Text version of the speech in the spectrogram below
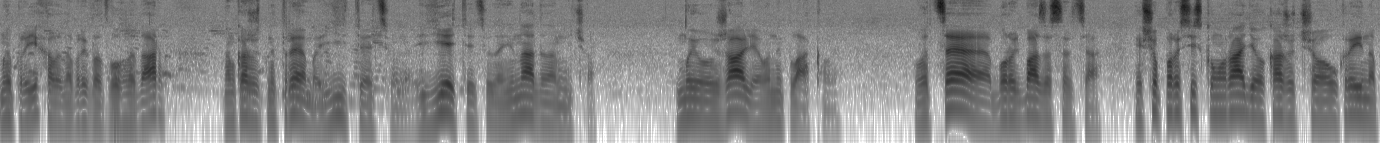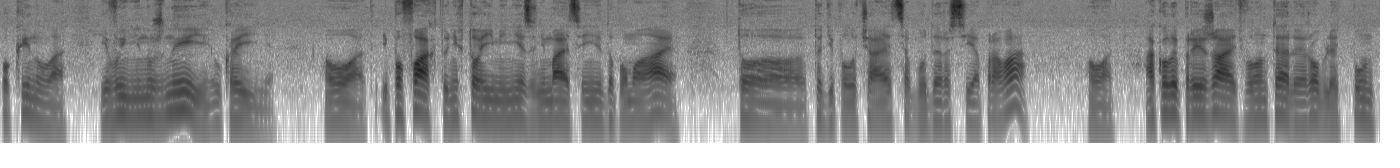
Ми приїхали, наприклад, в Вугледар, нам кажуть, не треба, їдьте відсюди, їдьте відсюди, не треба нам нічого. Ми уїжджали, вони плакали. Оце боротьба за серця. Якщо по російському радіо кажуть, що Україна покинула і ви не нужны Україні, от, і по факту ніхто їм не займається і не допомагає, то тоді, виходить, буде Росія права. От. А коли приїжджають волонтери, роблять пункт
